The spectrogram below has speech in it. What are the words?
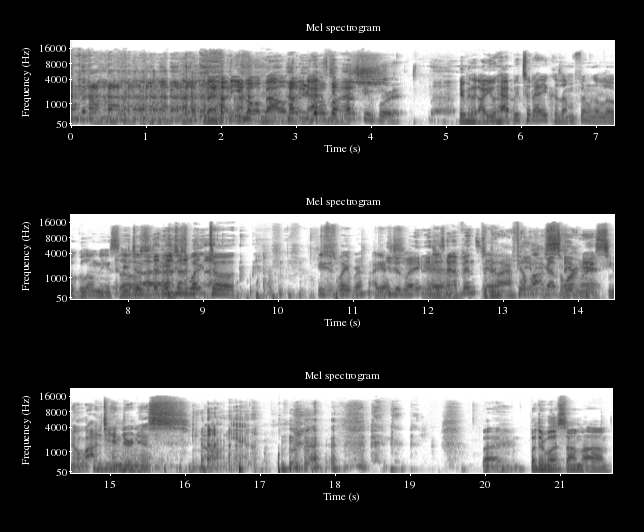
it? But how do you go about How like do you go asking? about asking for it? You'd be like, "Are you happy today?" Because I'm feeling a little gloomy. So you just uh, you just wait till you just wait, bro. I guess You just wait. It just happens. Just be like, I feel a lot of ain't gotta pay for it? soreness, you know, a lot of tenderness, you know, yeah. but but there was some um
